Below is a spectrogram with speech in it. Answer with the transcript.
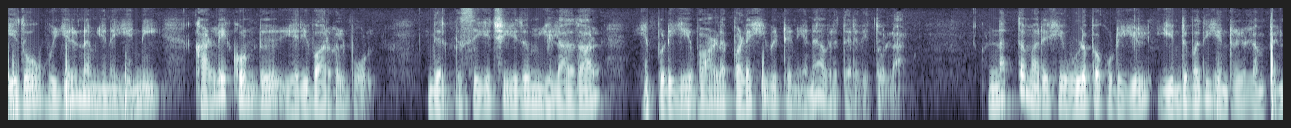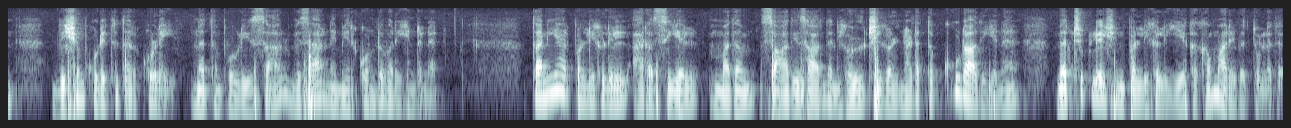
ஏதோ உயிரினம் என எண்ணி கல்லை கொண்டு எரிவார்கள் போல். இதற்கு சிகிச்சை எதுவும் இல்லாததால் இப்படியே வாழ பழகிவிட்டேன் என அவர் தெரிவித்துள்ளார். நத்தம் அருகே உளுப்பகுடியில் இந்துமதி என்ற இளம்பெண் விஷம் குடித்து தற்கொலை. நத்தம் போலீசார் விசாரணை மேற்கொண்டு வருகின்றனர். தனியார் பள்ளிகளில் அரசியல் மதம் சாதி சார்ந்த நிகழ்ச்சிகள் நடத்தக்கூடாது என மெட்ரிகுலேஷன் பள்ளிகள் இயக்ககம் அறிவித்துள்ளது.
